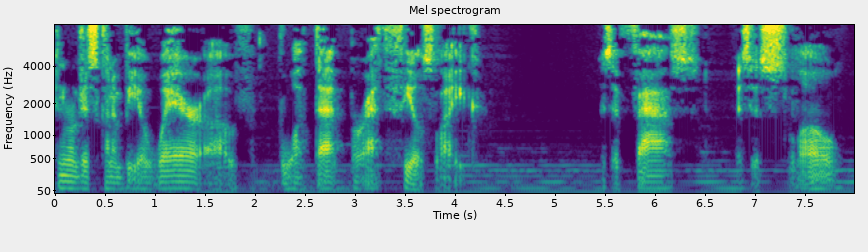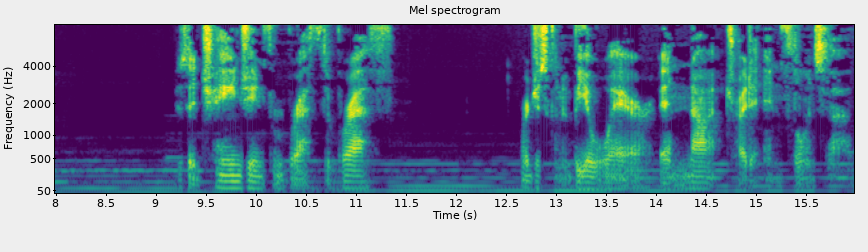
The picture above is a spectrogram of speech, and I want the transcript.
And we're just going to be aware of what that breath feels like. Is it fast? Is it slow? Is it changing from breath to breath? We're just going to be aware and not try to influence that.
